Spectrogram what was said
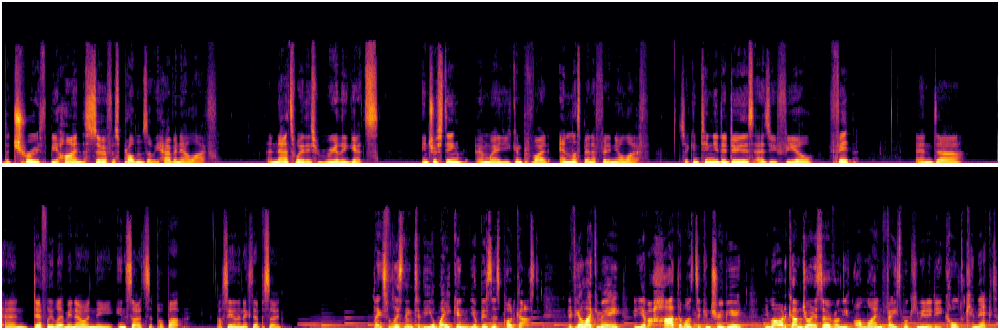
the truth behind the surface problems that we have in our life. And that's where this really gets interesting and where you can provide endless benefit in your life. So continue to do this as you feel fit, and uh, and definitely let me know in the insights that pop up. I'll see you on the next episode. Thanks for listening to the Awaken Your Business podcast. If you're like me and you have a heart that wants to contribute, you might want to come join us over on the online Facebook community called Connect,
